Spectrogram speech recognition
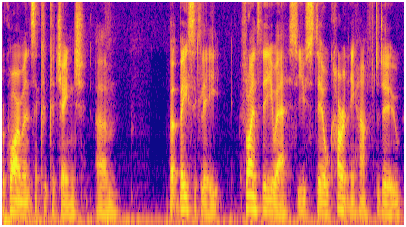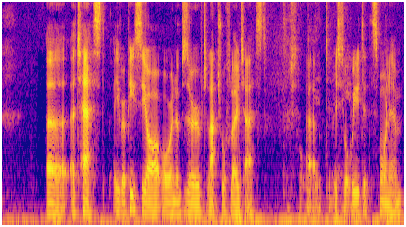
requirements it could, could change. Um, but basically, flying to the US, you still currently have to do uh, a test, either a PCR or an observed lateral flow test Which is what we uh, did today. which is what we did this morning,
